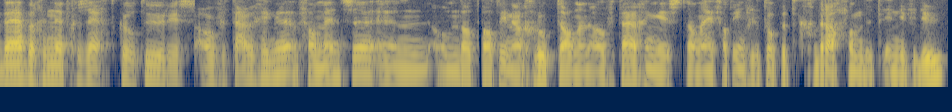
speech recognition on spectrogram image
We hebben net gezegd, cultuur is overtuigingen van mensen. En omdat dat in een groep dan een overtuiging is, dan heeft dat invloed op het gedrag van het individu.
